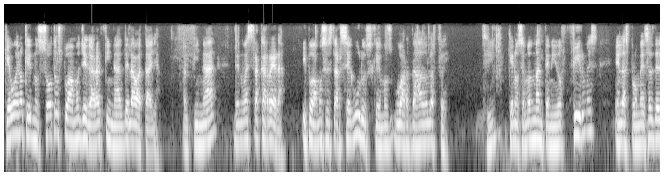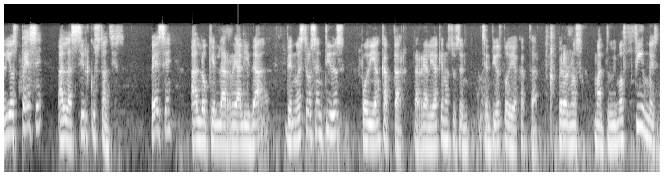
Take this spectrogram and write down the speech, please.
Qué bueno que nosotros podamos llegar al final de la batalla, al final de nuestra carrera y podamos estar seguros que hemos guardado la fe. ¿sí? Que nos hemos mantenido firmes en las promesas de Dios pese a las circunstancias, pese a lo que la realidad de nuestros sentidos podían captar, la realidad que nuestros sen- sentidos podían captar, pero nos mantuvimos firmes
